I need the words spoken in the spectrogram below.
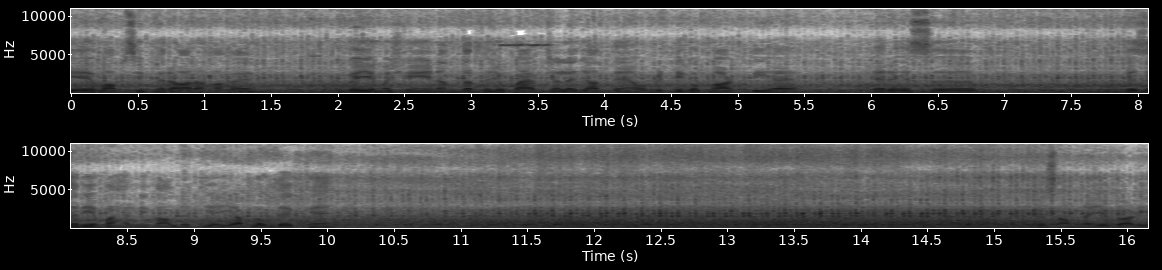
ये वापसी फिर आ रहा है। क्योंकि ये मशीन अंदर से जो पाइप चले जाते हैं, वो मिट्टी को काटती है। फिर इस, के ज़रिए बाहर निकाल देती है। ये आप लोग देखें। ये सामने ये गाड़ी,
